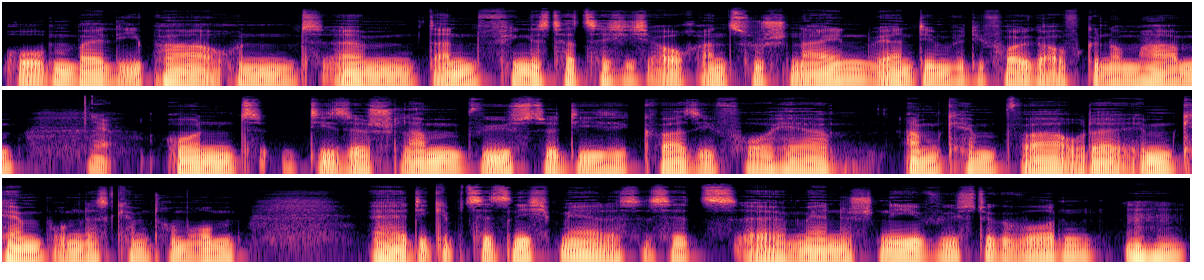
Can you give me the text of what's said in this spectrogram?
oben bei Lipa und ähm, dann fing es tatsächlich auch an zu schneien, währenddem wir die Folge aufgenommen haben. Ja. Und diese Schlammwüste, die quasi vorher am Camp war oder im Camp um das Camp drumherum, äh, die gibt's jetzt nicht mehr. Das ist jetzt äh, mehr eine Schneewüste geworden. Mhm.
